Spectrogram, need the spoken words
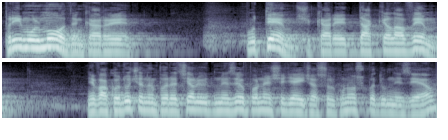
primul mod în care putem și care, dacă îl avem, ne va conduce în Împărăția lui Dumnezeu, pornește de aici, să-L cunosc pe Dumnezeu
